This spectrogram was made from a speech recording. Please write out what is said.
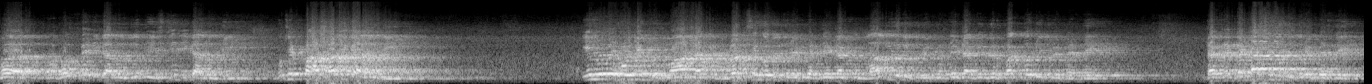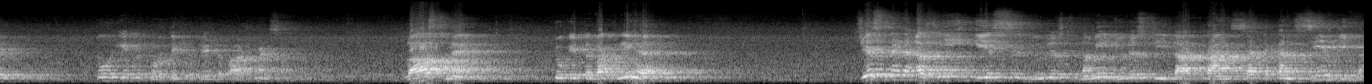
ਫਲਸਫੇ ਦੀ ਗੱਲ ਹੁੰਦੀ, ਉੱਥੇ ਹਿਸਟਰੀ ਦੀ ਗੱਲ ਹੁੰਦੀ, ਉੱਥੇ ਭਾਸ਼ਾ ਦੀ ਗੱਲ ਹੁੰਦੀ। ਇਹੋ ਇਹੋ ਜਿਹੇ ਵਿਦਵਾਨ ਡਾਕਟਰ ਗੁਰਬਖਸ਼ ਸਿੰਘ ਹੋਰੀ ਤੁਰੇ ਫਿਰਦੇ, ਡਾਕਟਰ ਲਾਲੀ ਹੋਰੀ ਤੁਰੇ ਫਿਰਦੇ, ਡਾਕਟਰ ਗੁਰਬਖਸ਼ ਹੋਰੀ ਤੁਰੇ ਫਿਰਦੇ। ਡਾਕਟਰ ਗੰਡਾ ਸਿੰਘ ਹੋਰੀ ਤੁਰੇ ਫਿਰਦੇ ਤੋਂ ਇੱਕ ਤੁਰਦੇ ਫਿਰਦੇ ਡਿਪਾਰਟਮੈਂਟ ਸਨ ਲਾਸਟ ਮੈਂ ਕਿਉਂਕਿ ਤੇ ਵਕਤ ਨਹੀਂ ਹੈ ਜਿਸ ਦਿਨ ਅਸੀਂ ਇਸ ਯੂਨੀਵਰਸਿਟੀ ਨਵੀਂ ਯੂਨੀਵਰਸਿਟੀ ਦਾ ਕਨਸੈਪਟ ਕਨਸੀਵ ਕੀਤਾ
